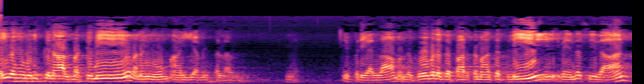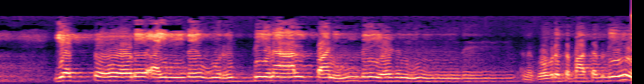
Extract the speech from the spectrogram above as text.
ஐவகை உறுப்பினால் மட்டுமே வணங்கவும் ஆகிய அமைப்பெல்லாம் இப்படி எல்லாம் அந்த கோபுரத்தை பார்த்த மாத்திரத்திலேயே என்ன செய்தான்? எட்டோடு ஐந்து உறுப்பினால் பணிந்து எழுந்து அந்த கோபுரத்தை பார்த்தபடியே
